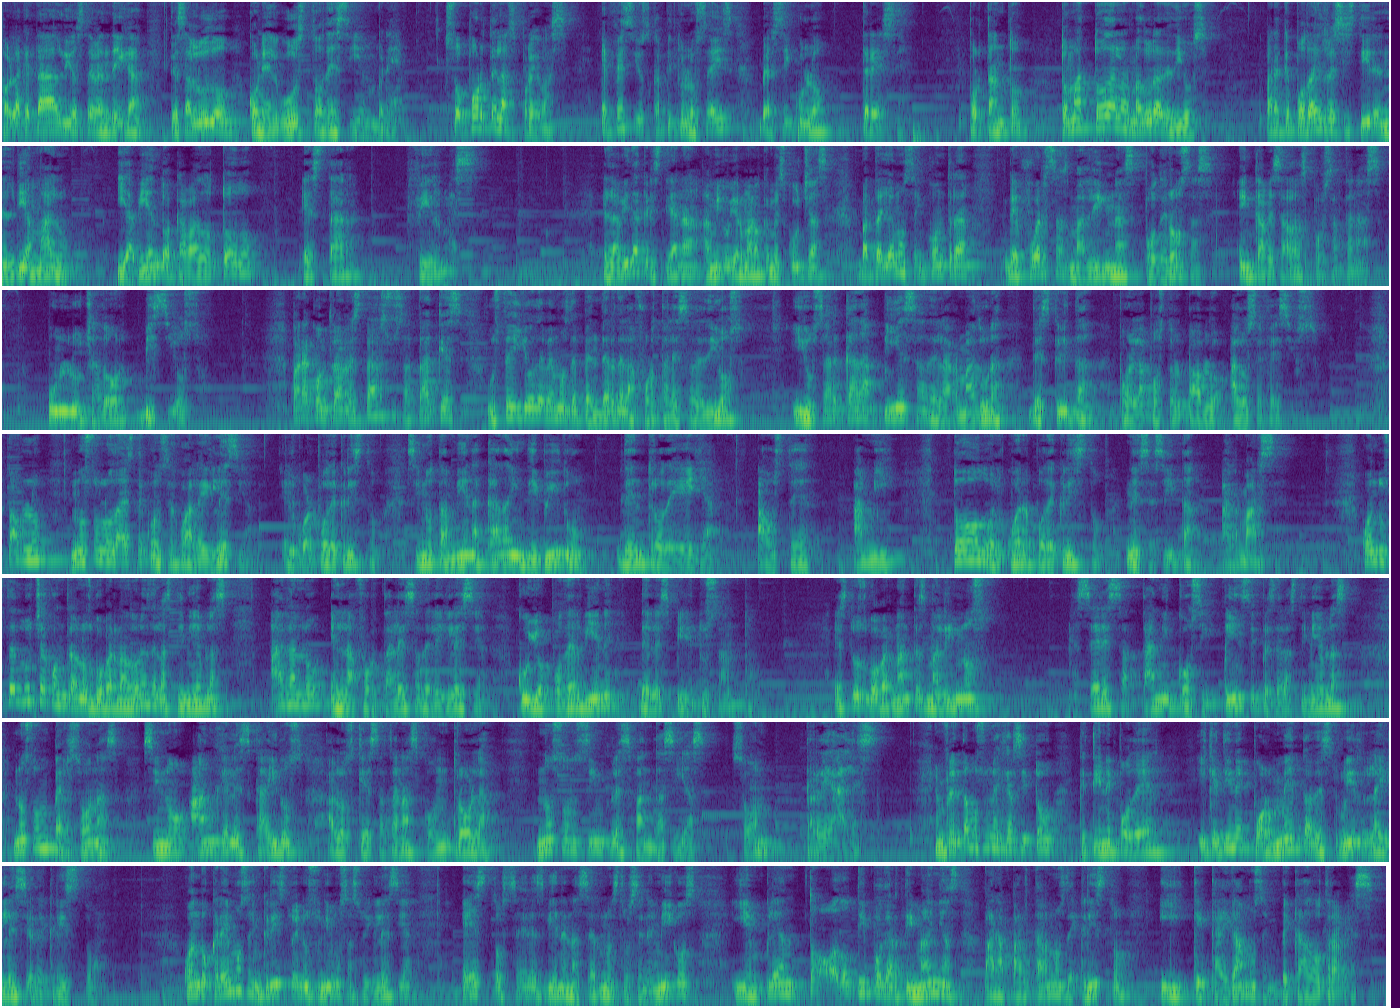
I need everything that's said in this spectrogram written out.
Hola, ¿qué tal? Dios te bendiga. Te saludo con el gusto de siempre. Soporte las pruebas. Efesios capítulo 6, versículo 13. Por tanto, tomad toda la armadura de Dios, para que podáis resistir en el día malo, y habiendo acabado todo, estar firmes. En la vida cristiana, amigo y hermano que me escuchas, batallamos en contra de fuerzas malignas poderosas, encabezadas por Satanás, un luchador vicioso. Para contrarrestar sus ataques, usted y yo debemos depender de la fortaleza de Dios y usar cada pieza de la armadura descrita por el apóstol Pablo a los Efesios. Pablo no solo da este consejo a la iglesia, el cuerpo de Cristo, sino también a cada individuo dentro de ella, a usted, a mí. Todo el cuerpo de Cristo necesita armarse. Cuando usted lucha contra los gobernadores de las tinieblas, hágalo en la fortaleza de la iglesia, cuyo poder viene del Espíritu Santo. Estos gobernantes malignos, seres satánicos y príncipes de las tinieblas, no son personas, sino ángeles caídos a los que Satanás controla. No son simples fantasías, son reales. Enfrentamos un ejército que tiene poder y que tiene por meta destruir la iglesia de Cristo. Cuando creemos en Cristo y nos unimos a su iglesia, estos seres vienen a ser nuestros enemigos y emplean todo tipo de artimañas para apartarnos de Cristo y que caigamos en pecado otra vez.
